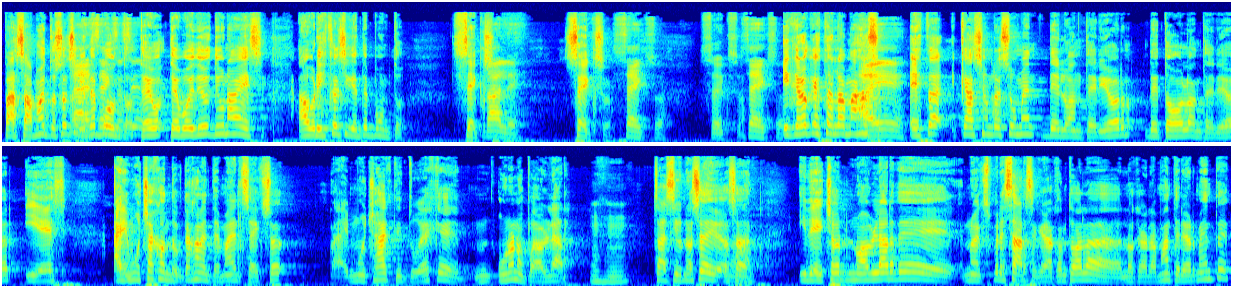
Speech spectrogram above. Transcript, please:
Pasamos entonces al de siguiente sexo, punto. sí. Te, te voy de, de una vez. Abriste el siguiente punto. Sexo. Dale, Sexo. sexo, Sexo. sexo. Y creo que esta es la más... Ahí. Esta casi un resumen de lo anterior, de todo lo anterior. Y es, hay muchas conductas con el tema del sexo. Hay muchas actitudes que uno no puede hablar. O sea, si uno se... O sea, y de hecho no hablar de... No expresarse, que va con todo lo que hablamos anteriormente.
